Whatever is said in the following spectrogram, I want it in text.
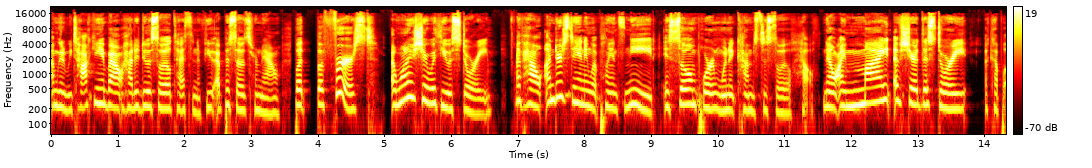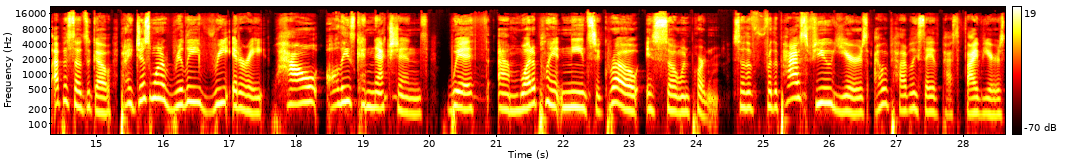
I'm going to be talking about how to do a soil test in a few episodes from now. But but first, I want to share with you a story of how understanding what plants need is so important when it comes to soil health. Now, I might have shared this story a couple episodes ago, but I just want to really reiterate how all these connections with um, what a plant needs to grow is so important. So the for the past few years, I would probably say the past 5 years,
